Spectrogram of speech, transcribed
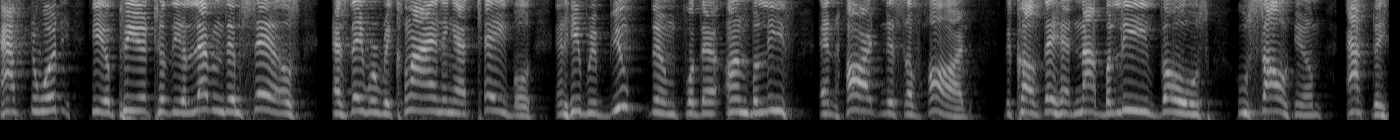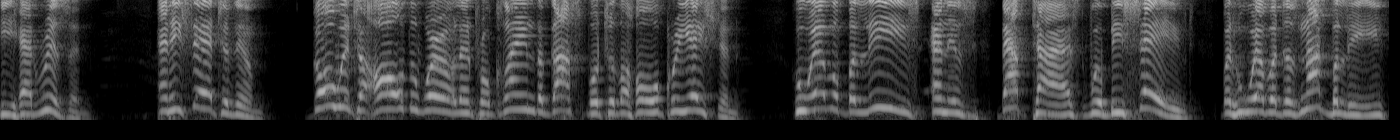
Afterward, he appeared to the eleven themselves as they were reclining at table, and he rebuked them for their unbelief and hardness of heart, because they had not believed those who saw him after he had risen. And he said to them, Go into all the world and proclaim the gospel to the whole creation. Whoever believes and is baptized will be saved, but whoever does not believe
